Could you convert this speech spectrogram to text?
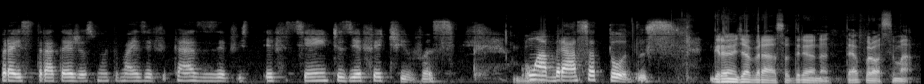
para estratégias muito mais eficazes, eficientes e efetivas. Boa. Um abraço a todos. Grande abraço, Adriana. Até a próxima.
